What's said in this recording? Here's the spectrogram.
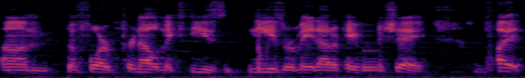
Um, before Pernell McPhee's knees were made out of paper mache, but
